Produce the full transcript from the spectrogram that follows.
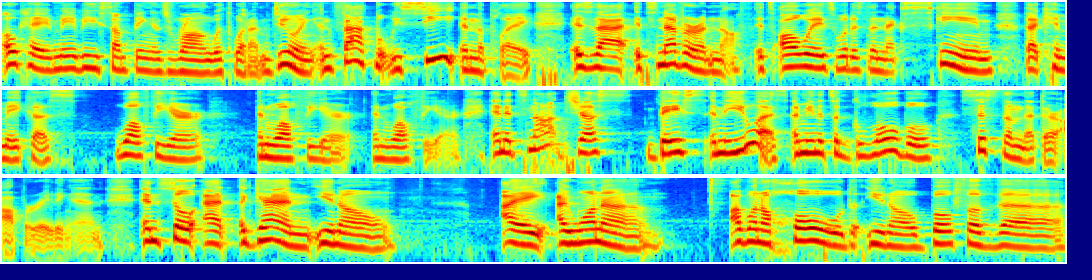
okay, maybe something is wrong with what I'm doing. In fact, what we see in the play is that it's never enough. It's always what is the next scheme that can make us wealthier and wealthier and wealthier. And it's not just based in the US. I mean, it's a global system that they're operating in. And so at again, you know, I I want to I want to hold, you know, both of the,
